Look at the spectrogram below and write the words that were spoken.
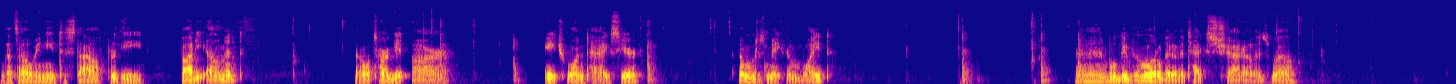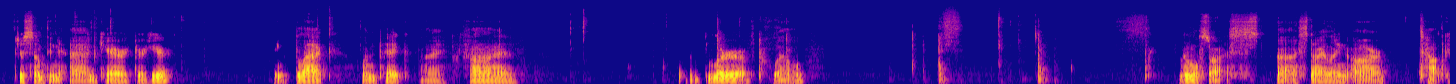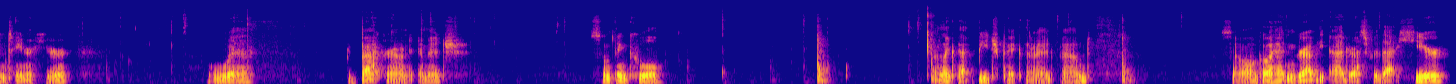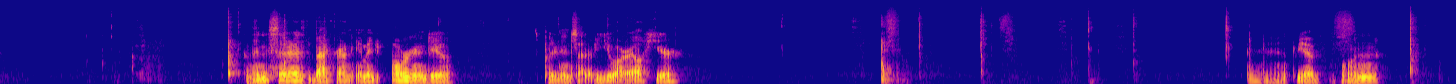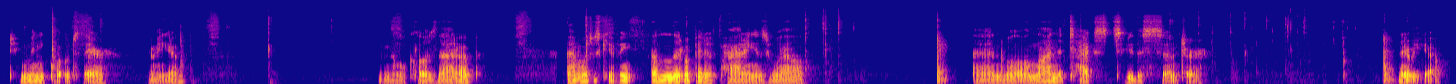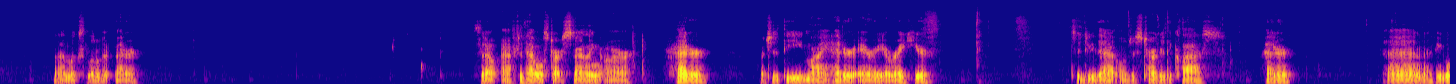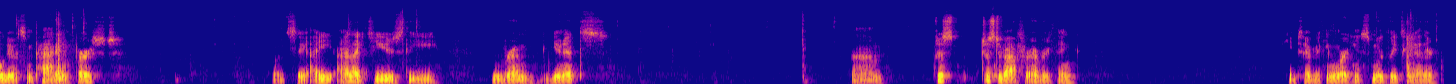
That's all we need to style for the body element. Now we'll target our h1 tags here, and we'll just make them white. And we'll give them a little bit of a text shadow as well. Just something to add character here. I think black, one pick by five, with a blur of 12. then we'll start uh, styling our top container here with a background image something cool. I like that beach pic that I had found. So I'll go ahead and grab the address for that here. And then set it as the background image, all we're going to do is put it inside of a URL here. And we have one too many quotes there. There we go. And then we'll close that up. And we'll just give a little bit of padding as well. And we'll align the text to the center. There we go. That looks a little bit better. So after that, we'll start styling our header, which is the my header area right here. To do that, we'll just target the class header. And I think we'll give it some padding first. Let's see, I, I like to use the rem units. Um, just, just about for everything. Keeps everything working smoothly together.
